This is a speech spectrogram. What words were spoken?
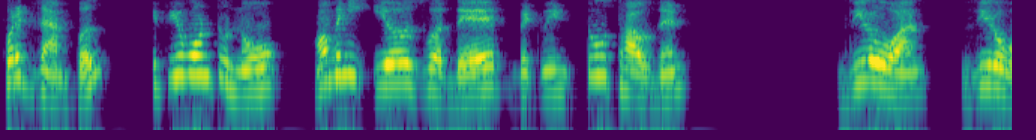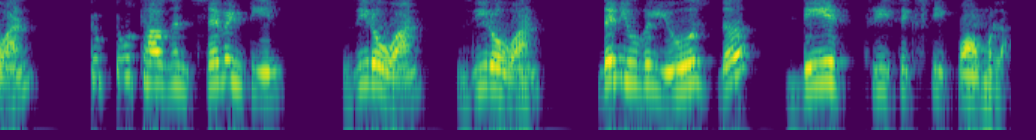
For example, if you want to know how many years were there between 2000 01 01 to 2017 01 01, then you will use the days 360 formula.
